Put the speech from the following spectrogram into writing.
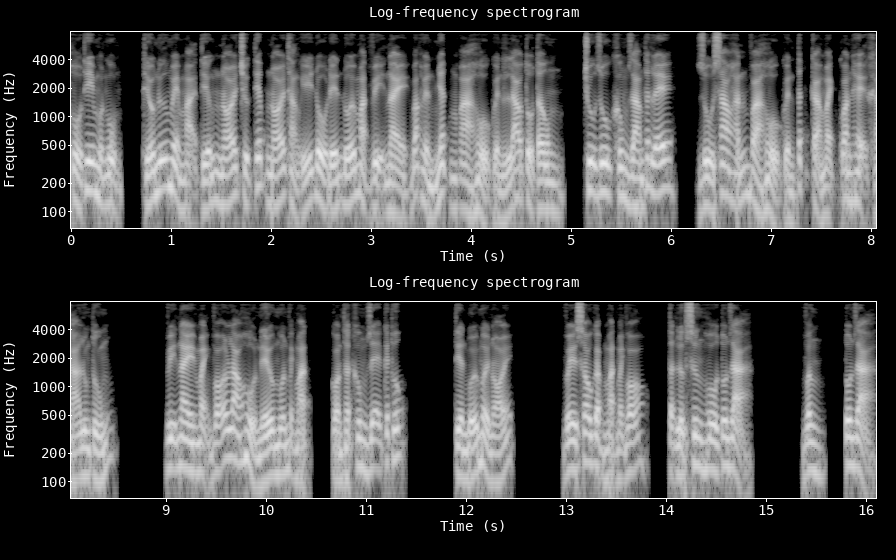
Hổ thi một ngụm, thiếu nữ mềm mại tiếng nói trực tiếp nói thẳng ý đồ đến đối mặt vị này bác huyền nhất mà hổ quyền lao tổ tông, chu du không dám thất lễ, dù sao hắn và hổ quyền tất cả mạch quan hệ khá lung túng vị này mạnh võ lao hổ nếu muốn vạch mặt, còn thật không dễ kết thúc. Tiền bối mời nói. Về sau gặp mặt mạnh võ, tận lực xưng hô tôn giả. Vâng tôn giả.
